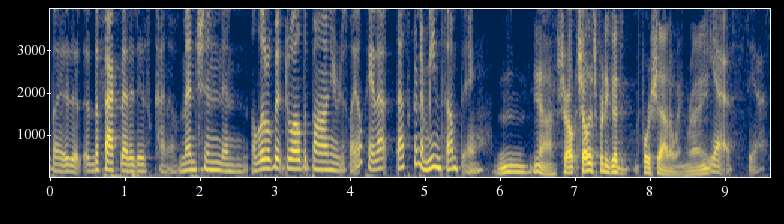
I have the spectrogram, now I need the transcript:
But it, the fact that it is kind of mentioned and a little bit dwelled upon, you're just like, okay, that that's going to mean something. yeah. Charlotte, Charlotte's pretty good at foreshadowing, right? Yes, yes.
